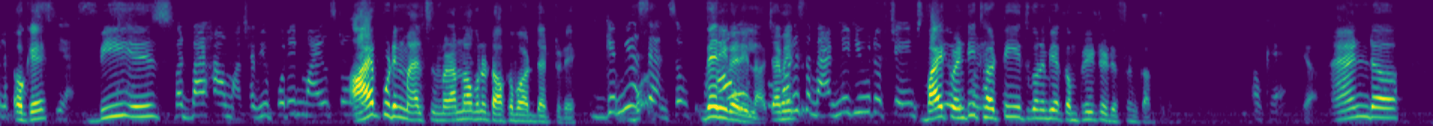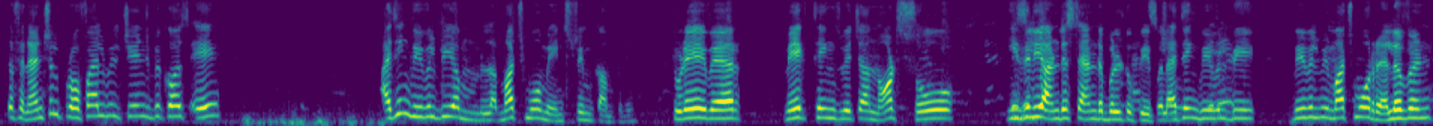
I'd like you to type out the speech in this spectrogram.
Well, okay. course, Yes. b is But by how much? Have you put in milestones? i have put in milestones but i'm not going to talk about that today Give me a sense of very, how- very large. I mean, is the magnitude of change? by you're referring to? 2030 it's going to be a completely different company Okay. yeah and uh, the financial profile will change because a i think we will be a much more mainstream company today where make things which are not so easily understandable to That's people i think we It will is. be we will be much more relevant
